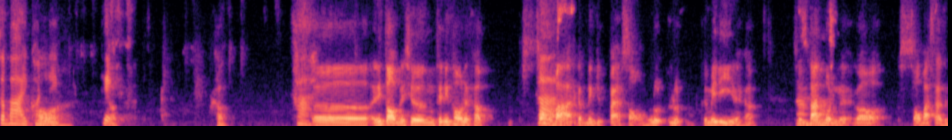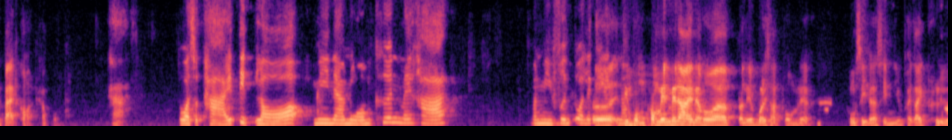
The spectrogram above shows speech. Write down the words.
สบาย Connect ครับเอ่ออันนี้ตอบในเชิงเทคนิคนะครับสองบาทกับหนึ่งจุดแปดสองหลุดหลุดคือไม่ดีนะครับ ส่วนต้านบนเนี่ยก็สองบาทสามสิบแปดก่อนครับผมค่ะ ตัวสุดท้ายติดล้อมีแนวโน้มขึ้นไหมคะ มันมีฟื้นตัวเล็กๆเนาะจริงผมคอมเมนต์ไม่ได้นะ เพราะว่าตอนนี้บริษัทผมเนี่ยกรุงศรีพัฒนสินอยู่ภายใต้เครือ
